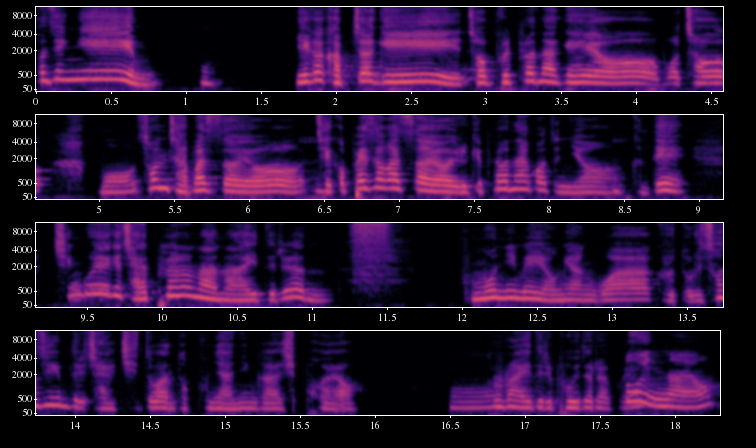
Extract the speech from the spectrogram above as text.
선생님, 음. 얘가 갑자기 저 불편하게 해요. 뭐 저, 뭐 손 잡았어요. 제 거 뺏어갔어요. 이렇게 표현하거든요. 근데 친구에게 잘 표현하는 아이들은 부모님의 영향과 그리고 또 우리 선생님들이 잘 지도한 덕분이 아닌가 싶어요. 음. 그런 아이들이 또 보이더라고요. 있나요?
